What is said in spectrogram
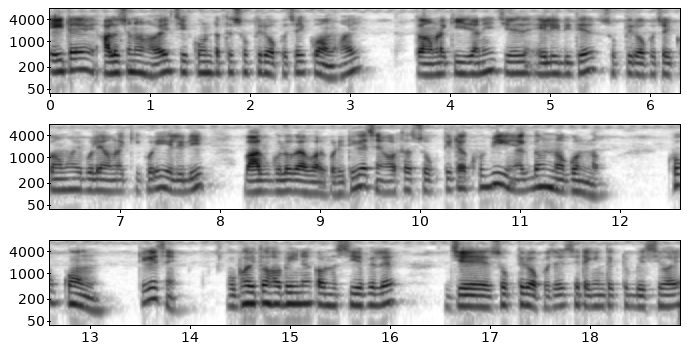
এইটাই আলোচনা হয় যে কোনটাতে শক্তির অপচয় কম হয়। তো আমরা কি জানি যে এলইডিতে শক্তির অপচয় কম হয় বলে আমরা কি করি? এলইডি বাল্বগুলো ব্যবহার করি, ঠিক আছে? অর্থাৎ শক্তিটা খুবই একদম নগণ্য, খুব কম, ঠিক আছে? উভয় তো হবেই না, কারণ সিএফএল এর যে শক্তির অপচয় সেটা কিন্তু একটু বেশি হয়।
